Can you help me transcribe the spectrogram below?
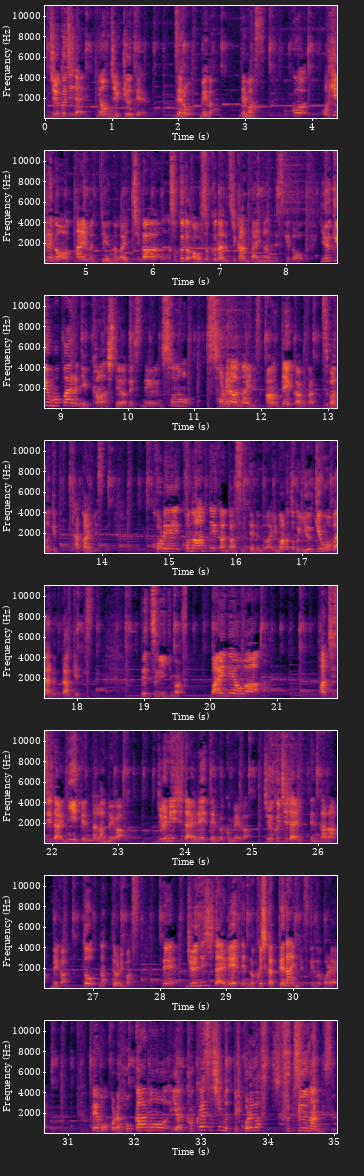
19時台49.0メガ出ますここお昼のタイムっていうのが一番速度が遅くなる時間帯なんですけど UQ モバイルに関してはですねそのそれはないです。安定感がずば抜けて高いんですね。これこの安定感出せてるのは今のところ UQ モバイルだけですね。で次いきます。マイネオは8時台2.7メガ12時台0.6メガ19時台1.7メガとなっております。で12時台0.6しか出ないんですけどこれ。でもこれ他のいや格安 SIM ってこれが普通なんですよ。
